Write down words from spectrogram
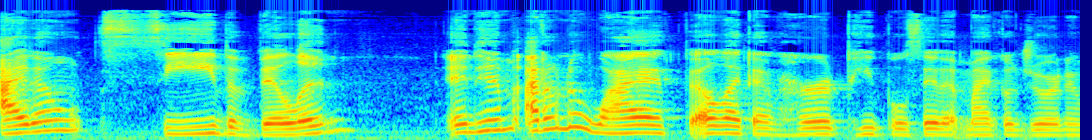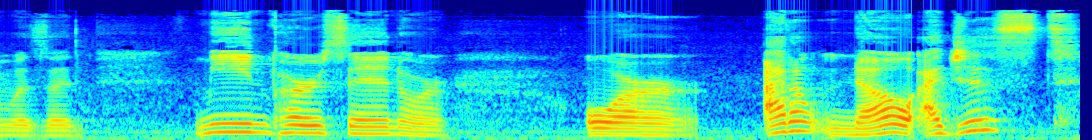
I don't see the villain in him. I don't know why I felt like I've heard people say that Michael Jordan was a mean person or or I don't know. I just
